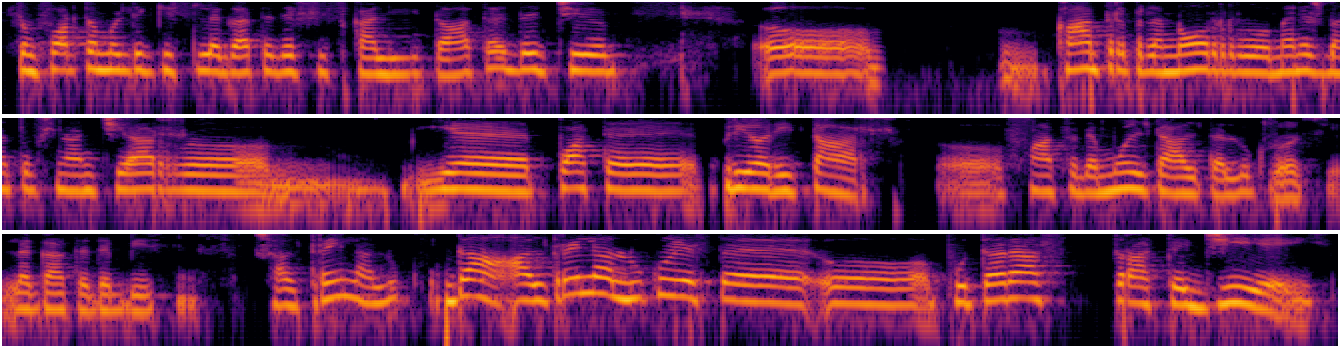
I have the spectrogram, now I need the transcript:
Sunt foarte multe chestii legate de fiscalitate. Deci uh, ca antreprenor, managementul financiar uh, e poate prioritar uh, față de multe alte lucruri legate de business. Și al treilea lucru? Da, al treilea lucru este uh, puterea strategiei.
